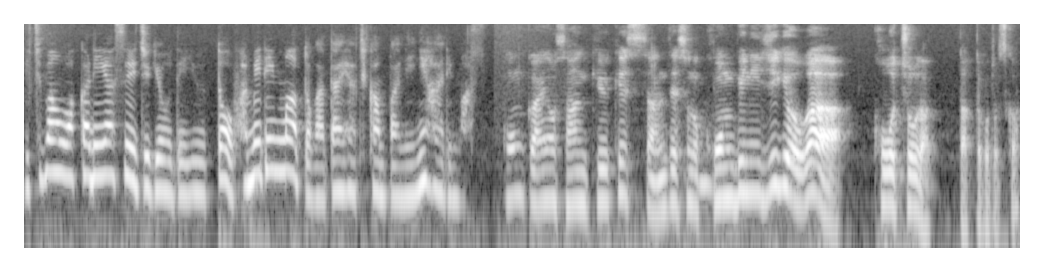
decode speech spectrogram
一番わかりやすい事業で言うとファミリーマートが第8カンパニーに入ります。今回の産休決算でそのコンビニ事業が好調だったってことですか、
